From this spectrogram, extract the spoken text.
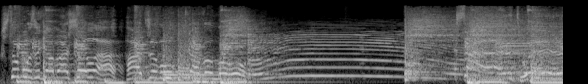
Что музыка пошла от звука в му. Start wearing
